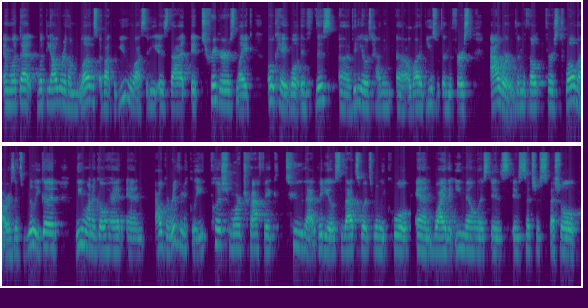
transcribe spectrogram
And what that what the algorithm loves about the view velocity is that it triggers like, okay, well, if this uh, video is having uh, a lot of views within the first hour, within the first 12 hours. It's really good. We want to go ahead and algorithmically push more traffic to that video. So that's what's really cool and why the email list is is such a special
